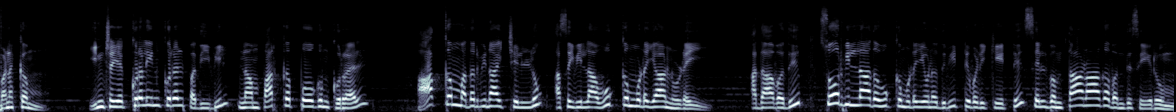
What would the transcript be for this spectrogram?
வணக்கம். இன்றைய குரலின் குரல் பதிவில் நாம் பார்க்க போகும் குரல் ஆக்கம் அதர்வினாய் செல்லும் அசைவில்லா ஊக்கமுடையா நுழை. அதாவது சோர்வில்லாத ஊக்கமுடையவனது வீட்டு வழி கேட்டு செல்வம் தானாக வந்து சேரும்.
